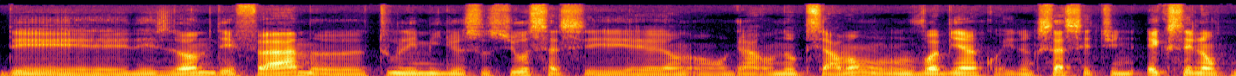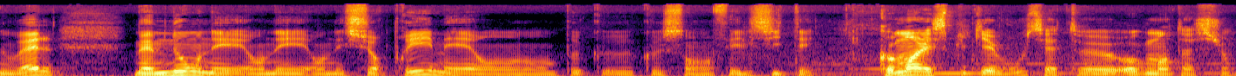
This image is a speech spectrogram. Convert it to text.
des, hommes, des femmes, euh, tous les milieux sociaux, ça c'est en, en, observant, on le voit bien. Quoi. Et donc ça c'est une excellente nouvelle, même nous on est, on on surpris, mais on, ne peut que, que s'en féliciter. Comment l'expliquez-vous cette augmentation?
